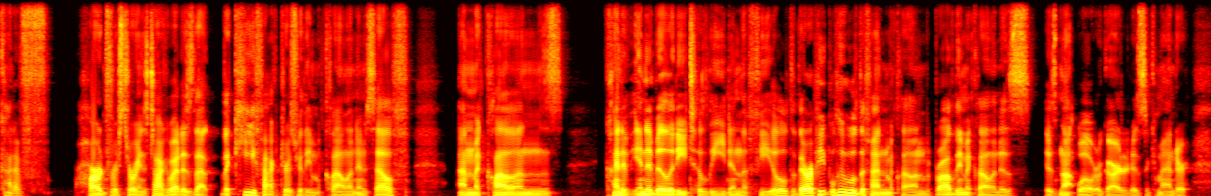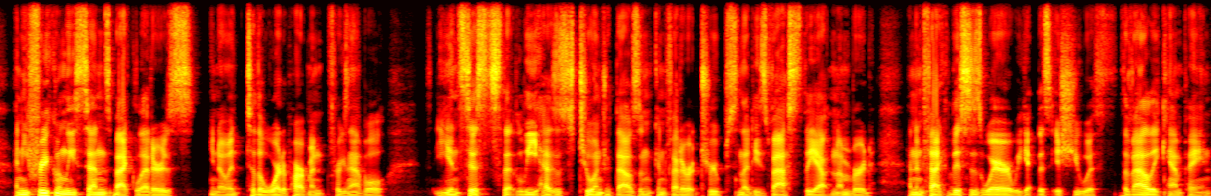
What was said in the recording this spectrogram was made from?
kind of hard for historians to talk about is that the key factor is really McClellan himself and McClellan's kind of inability to lead in the field. There are people who will defend McClellan, but broadly McClellan is is not well regarded as a commander, and he frequently sends back letters, you know, to the War Department, for example. He insists that Lee has 200,000 Confederate troops and that he's vastly outnumbered. And in fact, this is where we get this issue with the Valley campaign,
